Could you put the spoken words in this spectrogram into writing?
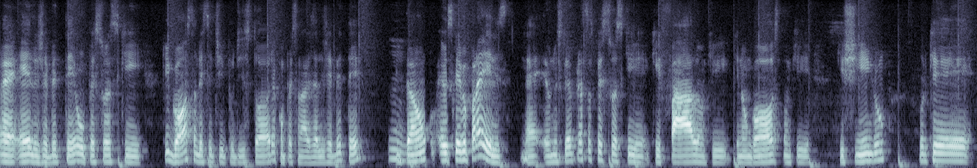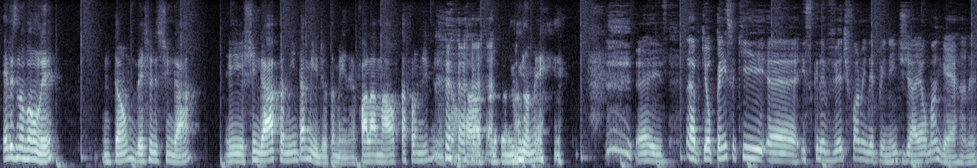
é LGBT ou pessoas que, que gostam desse tipo de história com personagens LGBT. Hum. Então, eu escrevo para eles, né? Eu não escrevo para essas pessoas que, que falam, que, que não gostam, que, que xingam, porque eles não vão ler. Então, deixa eles xingar. E xingar para mim da mídia também, né? Falar mal tá falando de mim. Então, tá colocando meu nome aí. É isso. É, porque eu penso que é, escrever de forma independente já é uma guerra, né?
